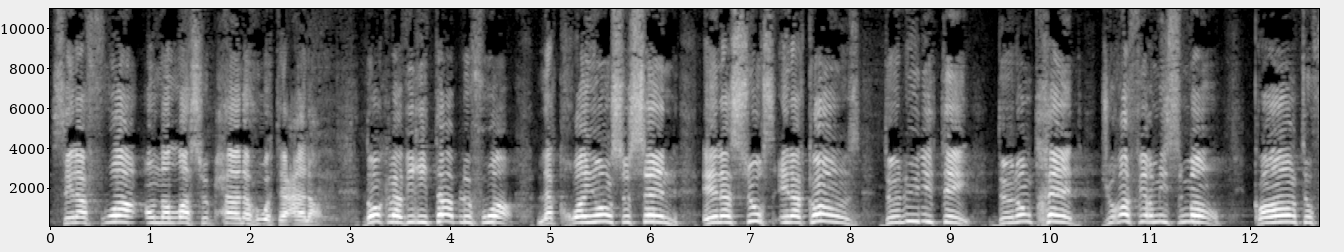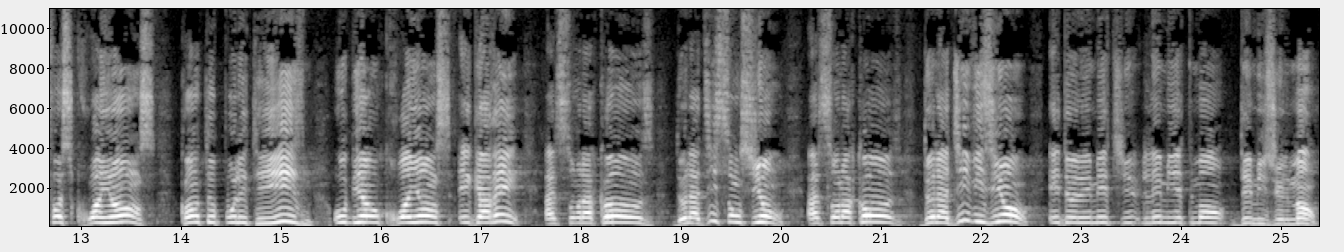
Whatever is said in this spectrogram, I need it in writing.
c'est la foi en Allah subhanahu wa ta'ala Donc la véritable foi, la croyance saine est la source et la cause de l'unité, de l'entraide, du raffermissement. Quant aux fausses croyances, quant au polythéisme ou bien aux croyances égarées, elles sont la cause de la dissension, elles sont la cause de la division et de l'émiettement des musulmans.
